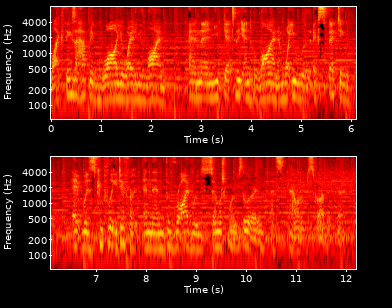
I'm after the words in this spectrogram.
Like things are happening while you're waiting in line, and then you get to the end of the line, and what you were expecting, it was completely different, and then the ride was so much more exhilarating. That's how I would describe it. Yeah.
